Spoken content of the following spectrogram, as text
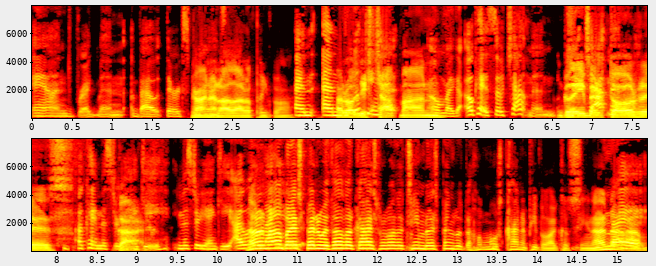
and Bregman about their experience. and a lot of people. and and Aroldis looking at oh my god okay so Chapman Gleyber Chapman- Torres. okay Mr. God. Yankee Mr. Yankee I will No, no, no, but I you- spent with other guys from other teams. I spent with the most kind of people I could see. No, no, Right. I'm-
